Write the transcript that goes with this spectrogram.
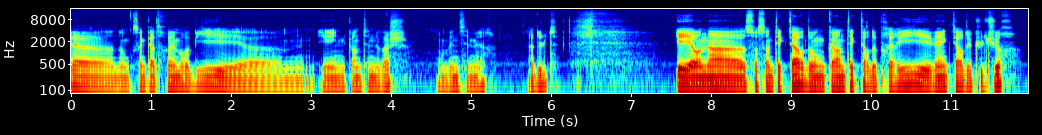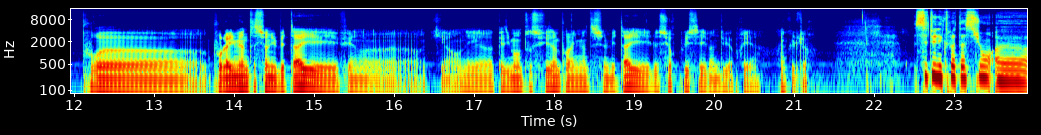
Euh, donc, 180 brebis et, euh, et, une quarantaine de vaches, donc 25 mères adultes. Et on a 60 hectares, donc 40 hectares de prairies et 20 hectares de culture pour, euh, pour l'alimentation du bétail. Et enfin, euh, on est quasiment autosuffisant pour l'alimentation du bétail et le surplus est vendu après en culture. C'est une exploitation euh,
